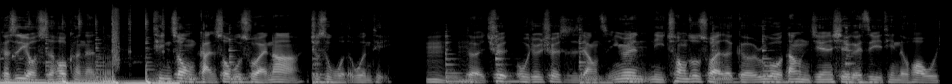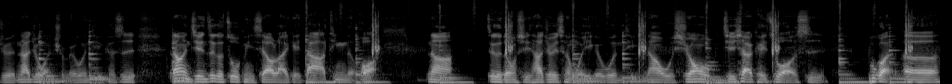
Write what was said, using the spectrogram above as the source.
可是有时候可能听众感受不出来，那就是我的问题。嗯，对，确，我觉得确实是这样子，因为你创作出来的歌，如果当你今天写给自己听的话，我觉得那就完全没问题。可是，当你今天这个作品是要来给大家听的话，那这个东西它就会成为一个问题。那我希望我接下来可以做到的是，不管呃，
